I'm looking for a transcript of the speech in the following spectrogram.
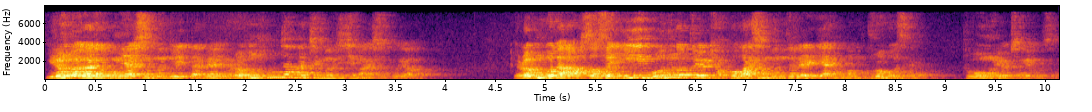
이런 걸 가지고 고민하시는 분들이 있다면 여러분 혼자만 짊어지지 마시고요. 여러분보다 앞서서 이 모든 것들을 겪어가신 분들에게 한번 물어보세요. 도움을 요청해 보세요.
